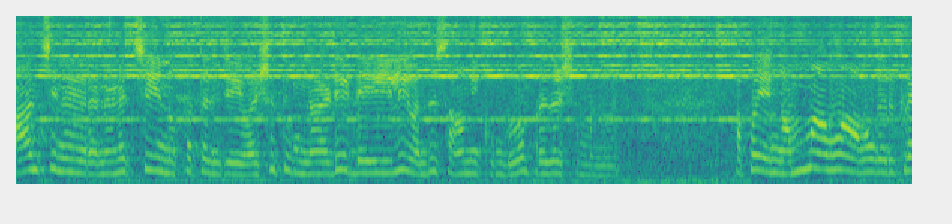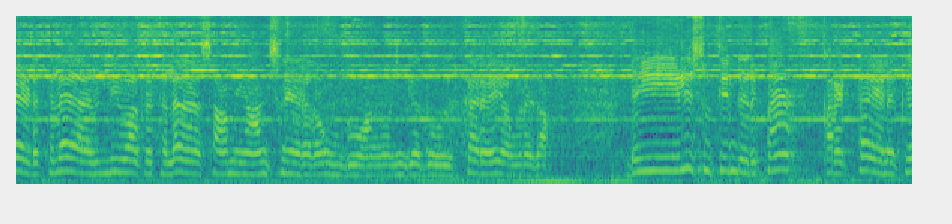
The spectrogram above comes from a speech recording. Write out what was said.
ஆஞ்சநேயரை நினச்சி முப்பத்தஞ்சு வருஷத்துக்கு முன்னாடி டெய்லி வந்து சாமி கும்பிடுவோம் பிரதர்ஷனம் பண்ணுவேன் அப்போ எங்கள் அம்மாவும் அவங்க இருக்கிற இடத்துல வில்லிவாக்கத்தில் சாமி ஆஞ்சநேயரை தான் கும்பிடுவாங்க. இங்கே அது இருக்காரே அவரை தான். டெய்லி சுற்றிட்டு இருப்பேன். கரெக்டாக எனக்கு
